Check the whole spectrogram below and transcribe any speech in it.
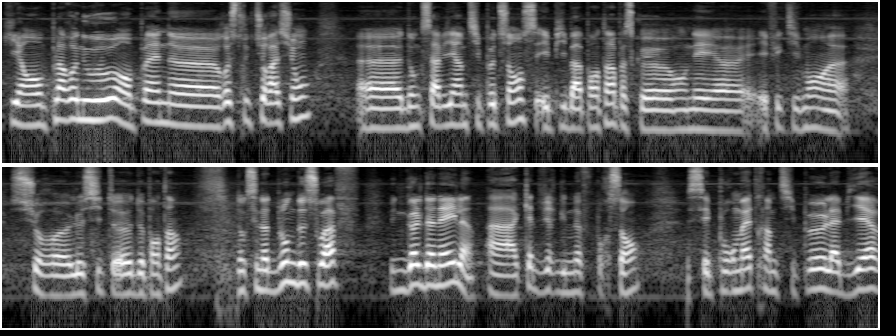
qui est en plein renouveau, en pleine restructuration. Euh, donc ça vient un petit peu de sens. Et puis bah, Pantin parce qu'on est euh, effectivement euh, sur le site de Pantin. Donc c'est notre blonde de soif, une Golden Ale à 4,9%. C'est pour mettre un petit peu la bière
